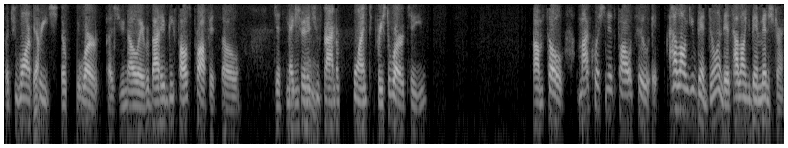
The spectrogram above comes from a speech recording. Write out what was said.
but you want to yeah. preach the word because you know everybody be false prophets. So, just make mm-hmm. sure that you find one to preach the word to you. Um, so my question is, Paul, too, how long you been doing this? How long you been ministering?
